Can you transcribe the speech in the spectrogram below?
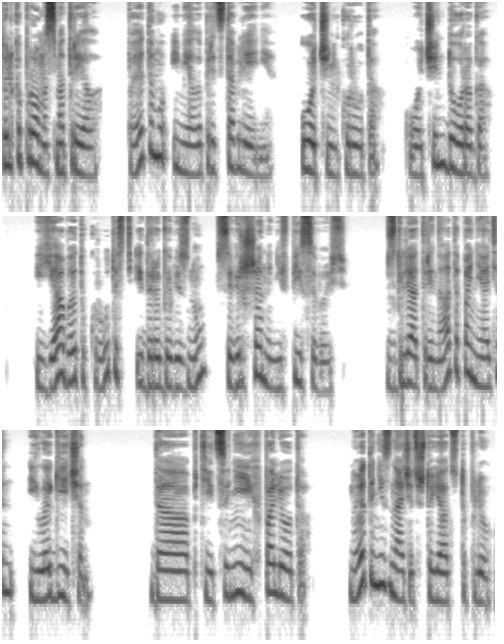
только промо смотрела, поэтому имела представление. Очень круто, очень дорого. И я в эту крутость и дороговизну совершенно не вписываюсь. Взгляд Рената понятен и логичен. Да, птицы не их полета. Но это не значит, что я отступлю.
